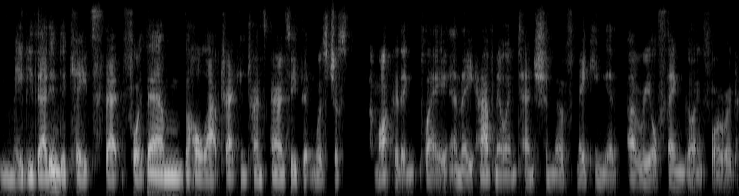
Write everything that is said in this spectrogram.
maybe that indicates that for them, the whole app tracking transparency thing was just a marketing play and they have no intention of making it a real thing going forward.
